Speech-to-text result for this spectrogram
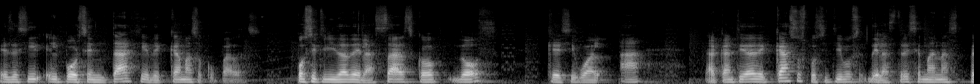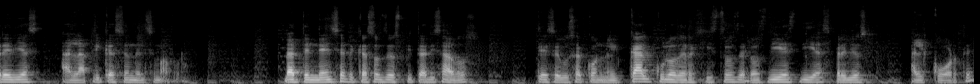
es decir, el porcentaje de camas ocupadas. Positividad de la SARS-CoV-2, que es igual a la cantidad de casos positivos de las tres semanas previas a la aplicación del semáforo. La tendencia de casos de hospitalizados, que se usa con el cálculo de registros de los 10 días previos al corte.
